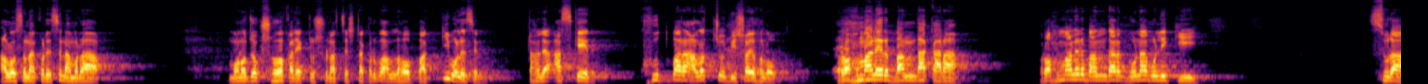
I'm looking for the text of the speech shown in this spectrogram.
আলোচনা করেছেন। আমরা মনোযোগ সহকারে একটু শোনার চেষ্টা করব। আল্লাহ পাক কি বলেছেন? তাহলে আজকের খুদবার আলোচ্য বিষয় হল, রহমানের বান্দা কারা? রহমানের বান্দার গুণাবলী কি? সুরা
